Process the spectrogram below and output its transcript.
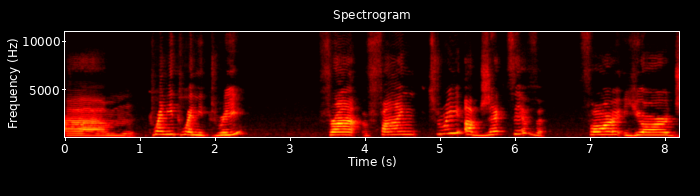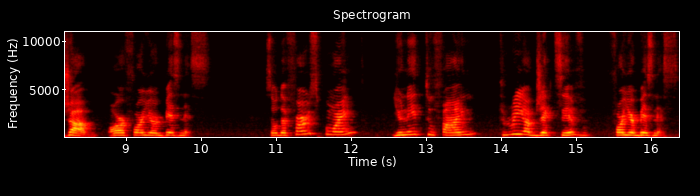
um, 2023 from find three objective for your job or for your business. So the first point you need to find three objective for your business.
